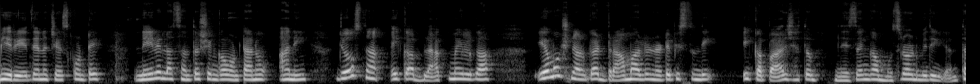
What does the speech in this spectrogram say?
మీరు ఏదైనా చేసుకుంటే నేను ఇలా సంతోషంగా ఉంటాను అని జ్యోత్స్న ఇక బ్లాక్మెయిల్గా ఎమోషనల్గా డ్రామాలు నటిపిస్తుంది. ఇక పారిజాతం నిజంగా ముసలాడి మీద ఎంత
